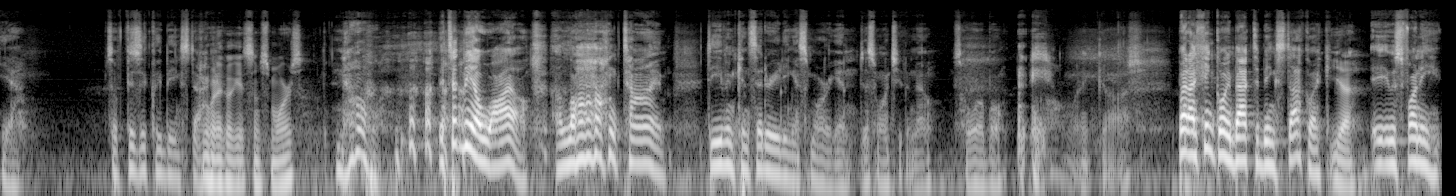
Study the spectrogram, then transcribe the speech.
yeah. So physically being stuck. You want to go get some s'mores? No, it took me a while, a long time to even consider eating a s'more again. Just want you to know, it's horrible. Oh my gosh. But I think going back to being stuck, like Yeah. it was funny.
